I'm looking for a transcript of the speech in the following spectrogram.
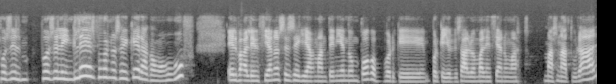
pues, el, pues el inglés, pues no sé qué, era como, uff, el valenciano se seguía manteniendo un poco porque, porque yo les hablo en valenciano más, más natural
